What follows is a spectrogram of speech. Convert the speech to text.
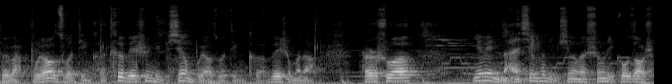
对吧？不要做丁克，特别是女性不要做丁克。为什么呢？他是说，因为男性和女性的生理构造是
